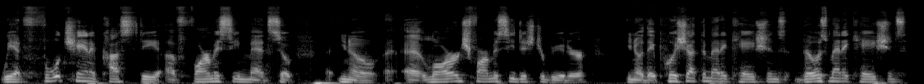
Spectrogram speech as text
we had full chain of custody of pharmacy meds. So, you know, a large pharmacy distributor you know, they push out the medications. Those medications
